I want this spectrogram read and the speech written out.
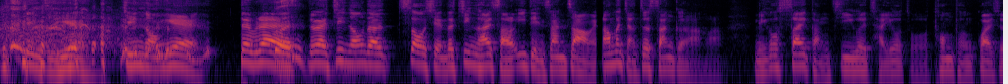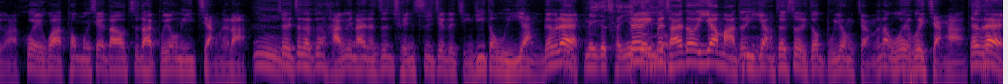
电子业、金融业，对不对？对对，金融的寿险的金额还少了一点三兆哎。那我们讲这三个啊哈。你够塞港机会才有走通膨怪兽啊，绘画通膨现在大家都知道，还不用你讲了啦。嗯，所以这个跟海运来讲，这是全世界的经济都一样，对不对？每个产业对，每个产业都一样嘛，都一样。这时候也都不用讲了，那我也会讲啊，对不对？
